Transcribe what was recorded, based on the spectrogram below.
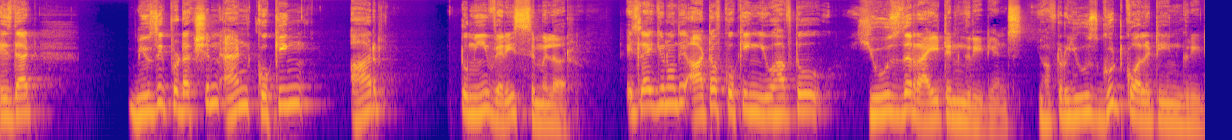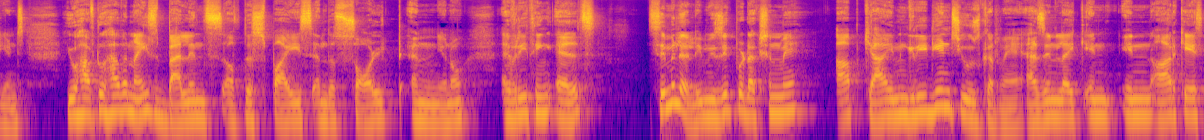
is that music production and cooking are to me very similar. It's like, you know, the art of cooking, you have to use the right ingredients. You have to use good quality ingredients. You have to have a nice balance of the spice and the salt and, you know, everything else. Similarly, music production में आप क्या इंग्रेडिएंट्स यूज़ कर रहे हैं as in like in in our case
